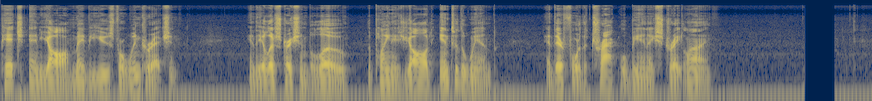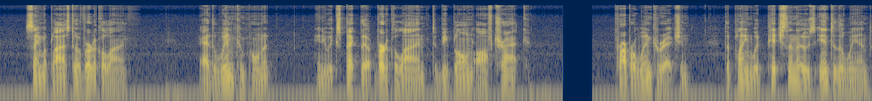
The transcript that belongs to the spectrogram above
Pitch and yaw may be used for wind correction. In the illustration below, the plane is yawed into the wind and therefore the track will be in a straight line. Same applies to a vertical line. Add the wind component and you expect the vertical line to be blown off track. Proper wind correction, the plane would pitch the nose into the wind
